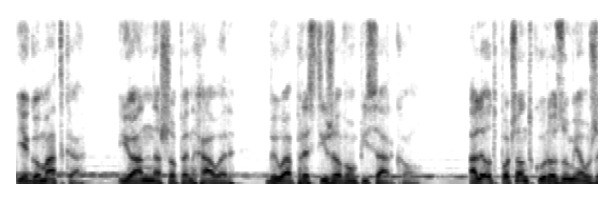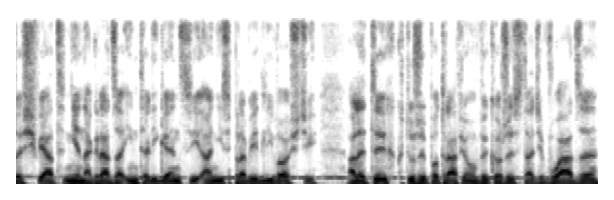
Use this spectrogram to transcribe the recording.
Jego matka, Joanna Schopenhauer, była prestiżową pisarką. Ale od początku rozumiał, że świat nie nagradza inteligencji ani sprawiedliwości, ale tych, którzy potrafią wykorzystać władzę,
